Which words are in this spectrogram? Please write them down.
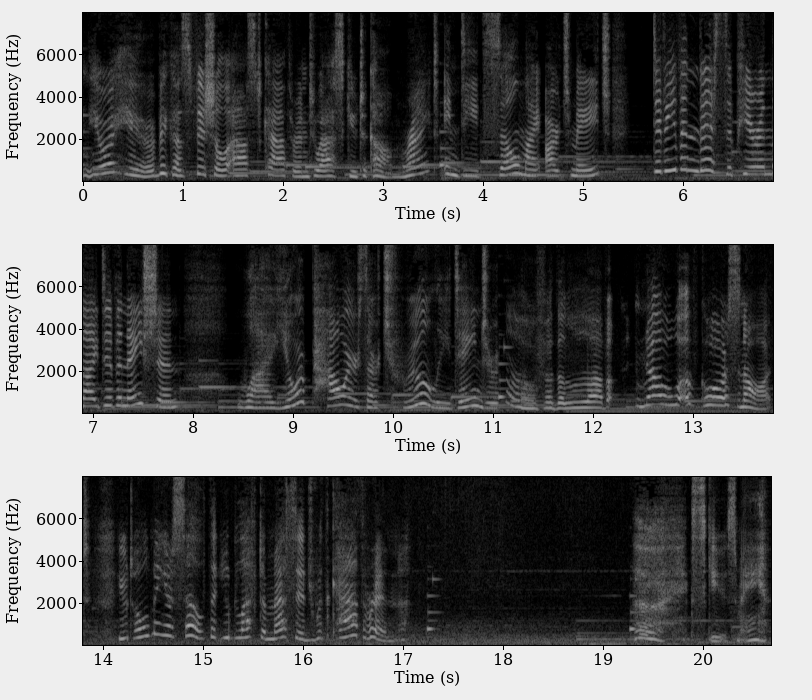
You're here because Fischl asked Katheryne to ask you to come, right? Indeed so, my archmage. Did even this appear in thy divination? Why, your powers are truly dangerous. Oh, for the love of... No, of course not. You told me yourself that you'd left a message with Katheryne. Excuse me.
